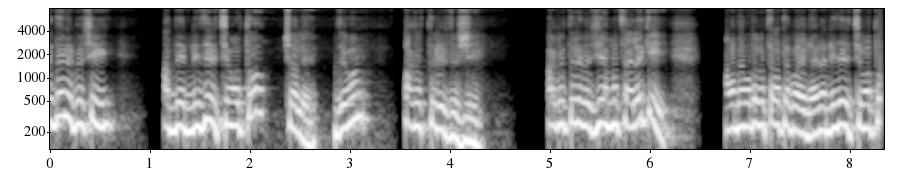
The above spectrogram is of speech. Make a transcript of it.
এ ধরনের পেশি তাদের নিজের ইচ্ছে মতো চলে। যেমন পাকস্থলীর পেশি। পাকস্থলীর পেশি আমরা চাইলে কি আমাদের মতো চালাতে পারি না, এটা নিজের ইচ্ছে মতো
